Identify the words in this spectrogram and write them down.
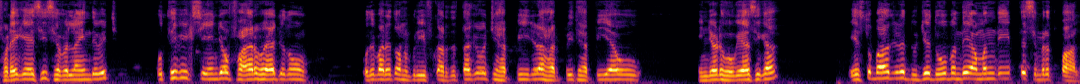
ਫੜੇ ਗਏ ਸੀ ਸਿਵਲ ਲਾਈਨ ਦੇ ਵਿੱਚ। ਉੱਥੇ ਵੀ ਐਕਸਚੇਂਜ ਆਫ ਫਾਇਰ ਹੋਇਆ ਜਦੋਂ ਉਹਦੇ ਬਾਰੇ ਤੁਹਾਨੂੰ ਬਰੀਫ ਕਰ ਦਿੱਤਾ ਕਿ ਉਹ ਚ ਹੈਪੀ ਜਿਹੜਾ ਹਰਪ੍ਰੀਤ ਹੈਪੀ ਹੈ ਉਹ ਇੰਜਰਡ ਹੋ ਗਿਆ ਸੀਗਾ। ਇਸ ਤੋਂ ਬਾਅਦ ਜਿਹੜੇ ਦੂਜੇ ਦੋ ਬੰਦੇ, ਅਮਨਦੀਪ ਤੇ ਸਿਮਰਤਪਾਲ,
